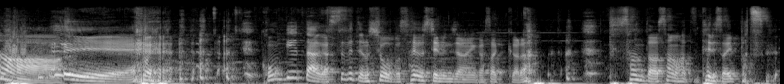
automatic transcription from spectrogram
あ。あ はいコンピューターが全ての勝負を左右してるんじゃないかさっきから。サンダー3発テレサ1発。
